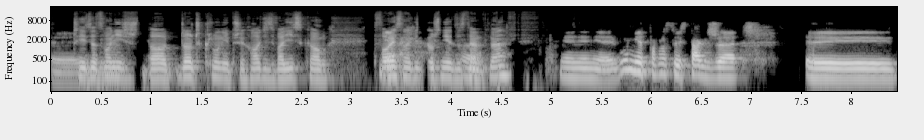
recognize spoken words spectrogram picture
E, Czyli zadzwonisz do George Clooney, przychodzi z walizką, twoje nie. stanowisko już nie jest dostępne? Nie, nie, nie. U mnie po prostu jest tak, że yy,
